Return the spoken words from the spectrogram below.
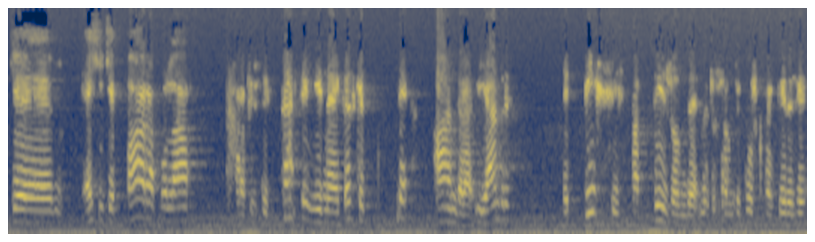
και έχει και πάρα πολλά χαρακτηριστικά τη γυναίκα και άντρα. Οι άντρες επίσης ταυτίζονται με τους ανδρικούς χαρακτήρες, γιατί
